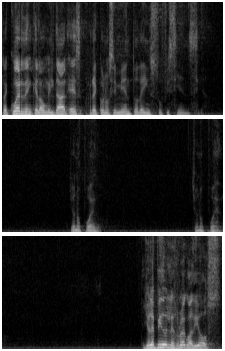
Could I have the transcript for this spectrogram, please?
Recuerden que la humildad es reconocimiento de insuficiencia. Yo no puedo. Yo no puedo. Yo le pido y les ruego a Dios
